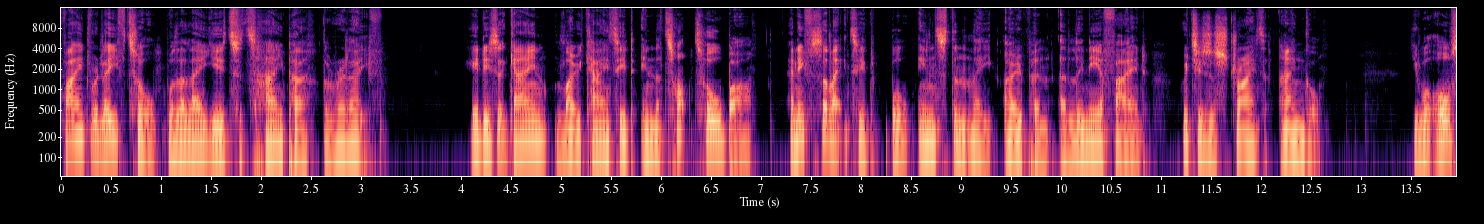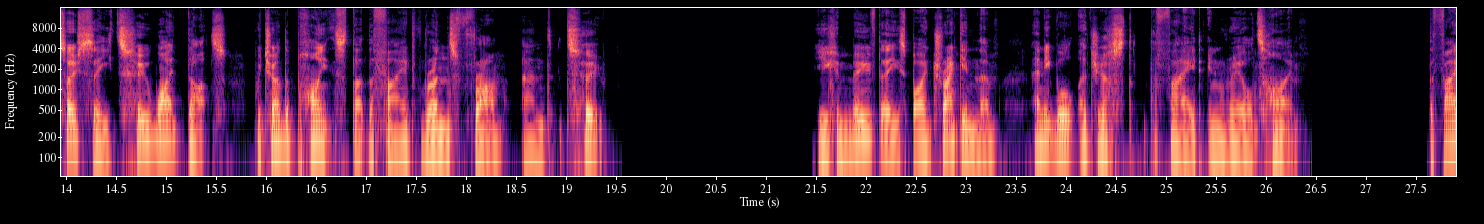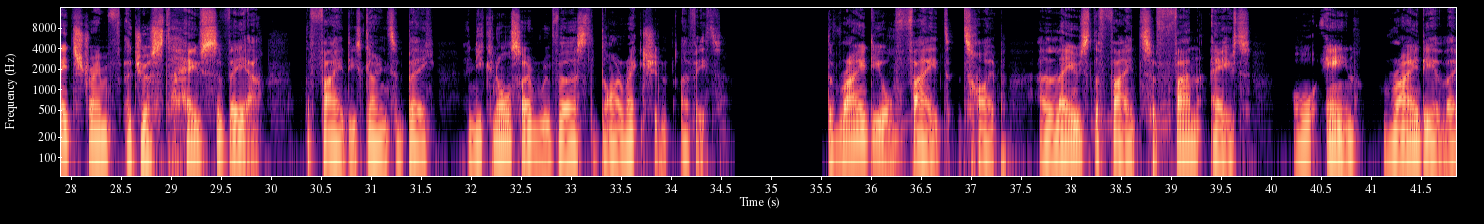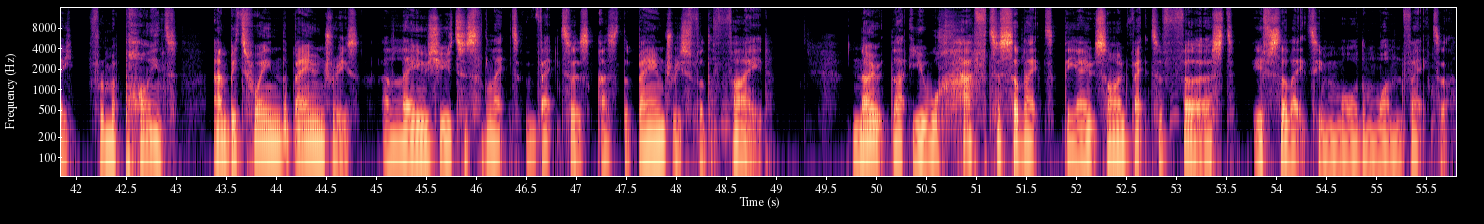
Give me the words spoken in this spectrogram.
Fade Relief tool will allow you to taper the relief. It is again located in the top toolbar and if selected will instantly open a linear fade which is a straight angle. You will also see two white dots which are the points that the fade runs from and to. You can move these by dragging them and it will adjust the fade in real time. The fade strength adjusts how severe the fade is going to be and you can also reverse the direction of it. The radial fade type allows the fade to fan out or in radially from a point and between the boundaries allows you to select vectors as the boundaries for the fade. Note that you will have to select the outside vector first if selecting more than one vector.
